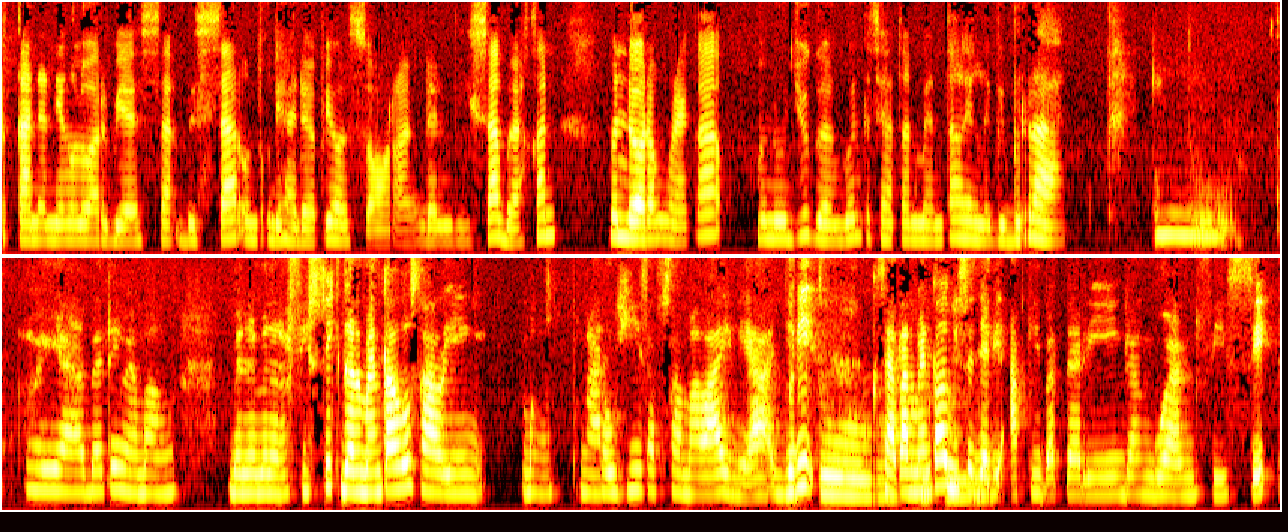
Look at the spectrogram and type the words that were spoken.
tekanan yang luar biasa besar untuk dihadapi oleh seseorang dan bisa bahkan mendorong mereka menuju gangguan kesehatan mental yang lebih berat. Hmm. Tuh. Oh iya, berarti memang benar-benar fisik dan mental tuh saling mempengaruhi satu sama lain ya. Jadi Betul. kesehatan mental bisa jadi akibat dari gangguan fisik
